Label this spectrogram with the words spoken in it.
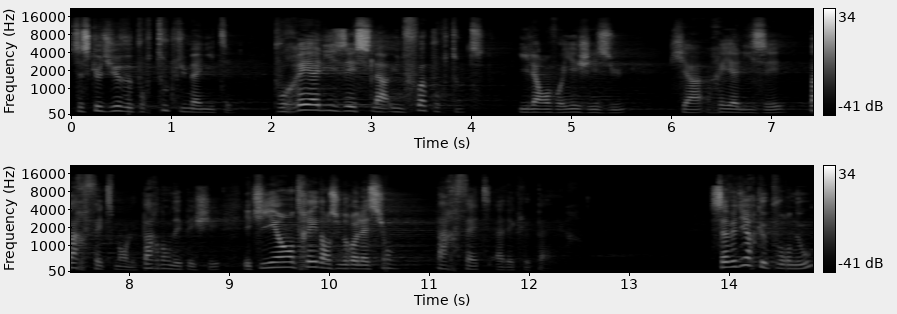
c'est ce que Dieu veut pour toute l'humanité. Pour réaliser cela une fois pour toutes, il a envoyé Jésus qui a réalisé parfaitement le pardon des péchés et qui est entré dans une relation parfaite avec le Père. Ça veut dire que pour nous,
